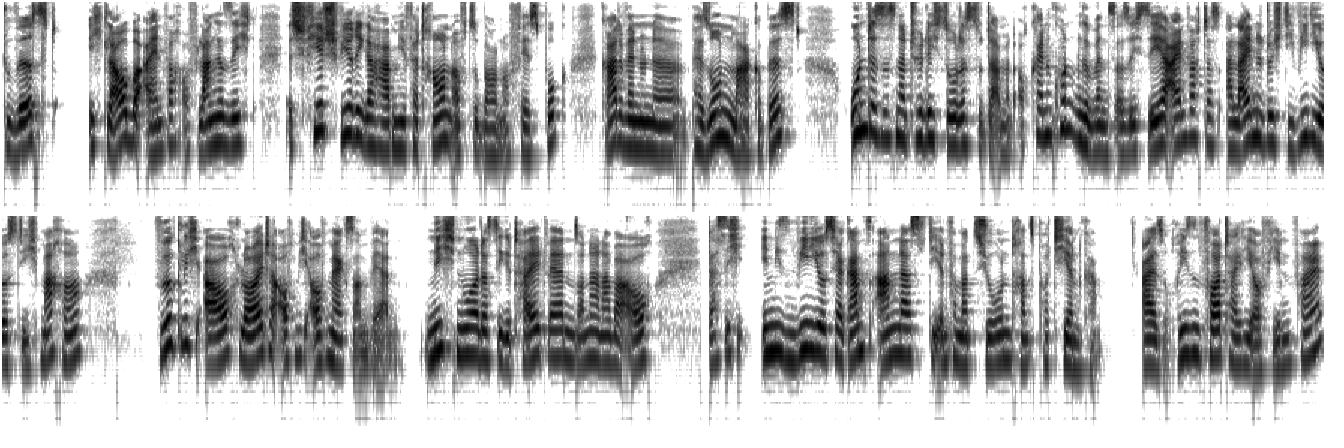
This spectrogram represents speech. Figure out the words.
Du wirst ich glaube einfach auf lange Sicht es viel schwieriger haben, hier Vertrauen aufzubauen auf Facebook, gerade wenn du eine Personenmarke bist. Und es ist natürlich so, dass du damit auch keine Kunden gewinnst. Also ich sehe einfach, dass alleine durch die Videos, die ich mache, wirklich auch Leute auf mich aufmerksam werden. Nicht nur, dass sie geteilt werden, sondern aber auch, dass ich in diesen Videos ja ganz anders die Informationen transportieren kann. Also Riesenvorteil hier auf jeden Fall.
